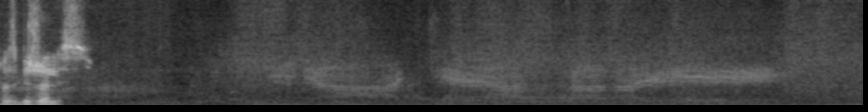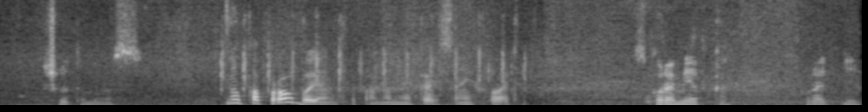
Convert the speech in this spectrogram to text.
Разбежались. Что там у нас? Ну, попробуем, типа, но мне кажется, не хватит. Скоро метка. Аккуратней.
